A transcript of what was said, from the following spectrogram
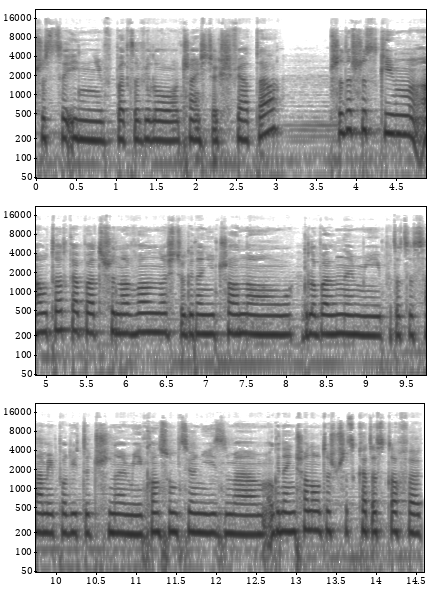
wszyscy inni w bardzo wielu częściach świata. Przede wszystkim autorka patrzy na wolność ograniczoną globalnymi procesami politycznymi, konsumpcjonizmem, ograniczoną też przez katastrofę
